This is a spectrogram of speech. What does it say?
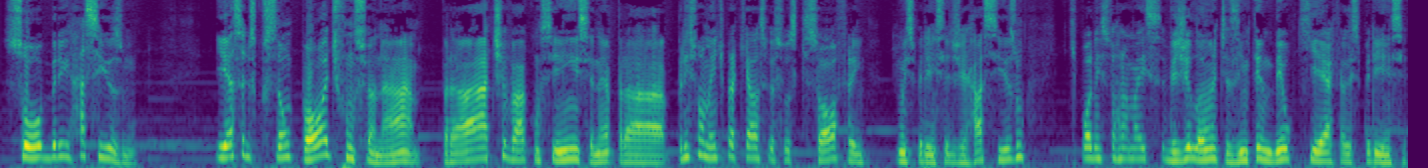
sobre racismo. E essa discussão pode funcionar para ativar a consciência, né, pra, principalmente para aquelas pessoas que sofrem uma experiência de racismo e que podem se tornar mais vigilantes e entender o que é aquela experiência.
